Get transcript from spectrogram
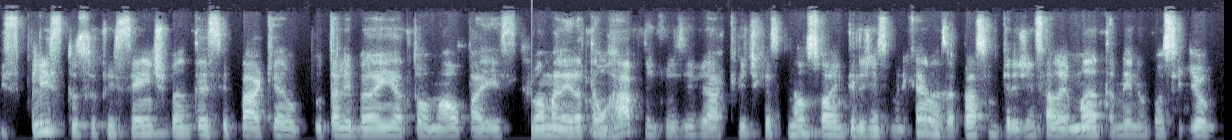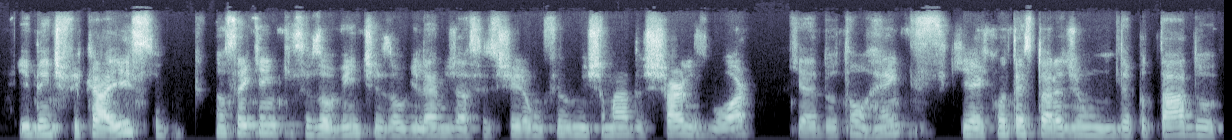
explícito o suficiente para antecipar que o, o, Talibã ia tomar o país de uma maneira tão rápida. Inclusive, há críticas que não só a inteligência americana, mas a próxima inteligência alemã também não conseguiu identificar isso. Não sei quem que seus ouvintes ou Guilherme já assistiram um filme chamado Charles War, que é do Tom Hanks, que conta a história de um deputado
